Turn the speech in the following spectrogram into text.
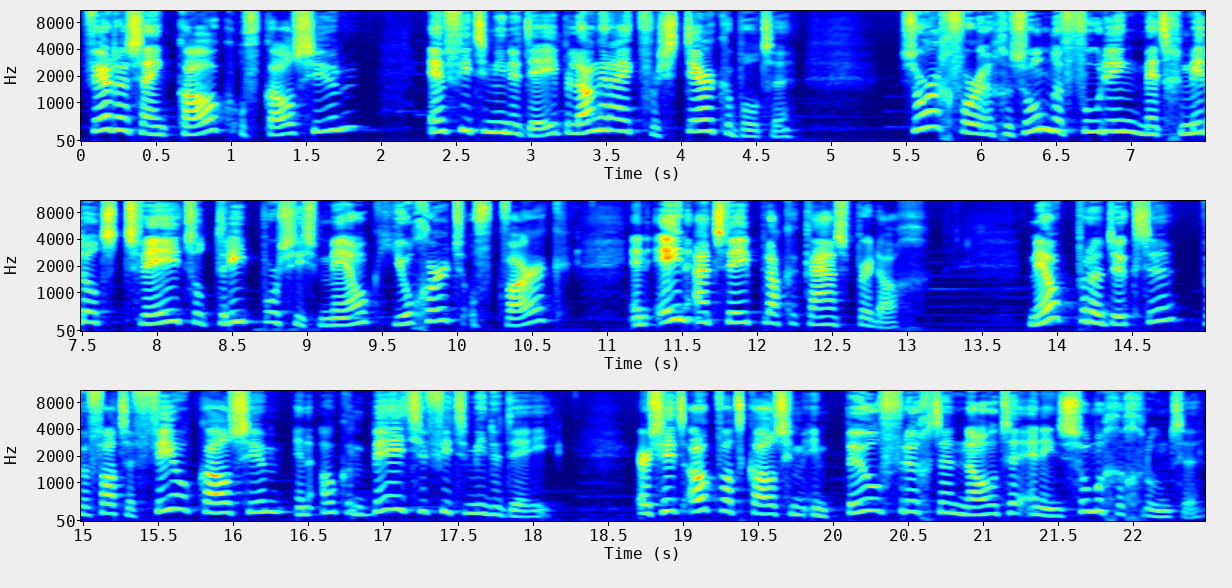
Verder zijn kalk of calcium en vitamine D belangrijk voor sterke botten. Zorg voor een gezonde voeding met gemiddeld 2 tot 3 porties melk, yoghurt of kwark en 1 à 2 plakken kaas per dag. Melkproducten bevatten veel calcium en ook een beetje vitamine D. Er zit ook wat calcium in peulvruchten, noten en in sommige groenten.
